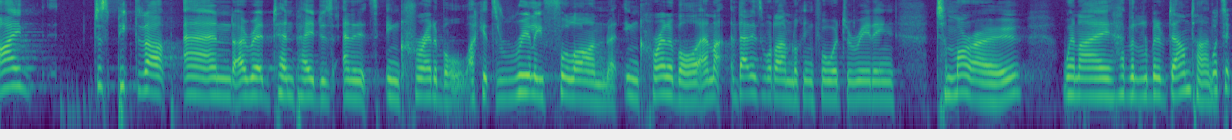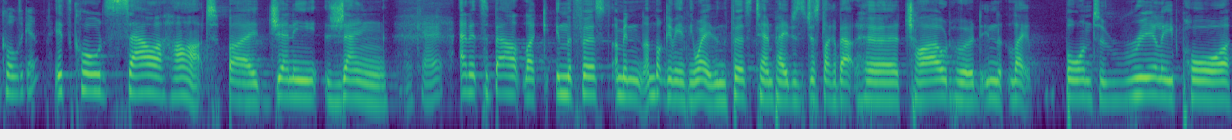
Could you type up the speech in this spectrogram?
I just picked it up and I read 10 pages and it's incredible. Like it's really full on, but incredible. And that is what I'm looking forward to reading tomorrow when I have a little bit of downtime. What's it called again? It's called Sour Heart by Jenny Zhang. Okay. And it's about like in the first, I mean, I'm not giving anything away, in the first 10 pages, just like about her childhood in like born to really poor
